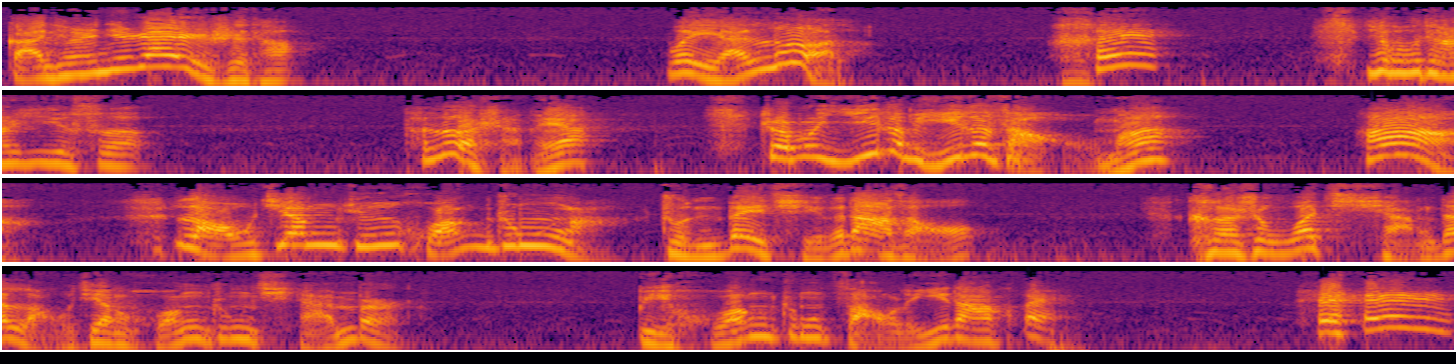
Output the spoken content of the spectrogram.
感情人家认识他。”魏延乐了，嘿，有点意思。他乐什么呀？这不一个比一个早吗？啊，老将军黄忠啊，准备起个大早。可是我抢的老将黄忠前边了，比黄忠早了一大块。嘿嘿，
